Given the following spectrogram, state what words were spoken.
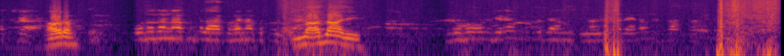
ਅੱਛਾ। ਔਰ ਉਦੋਂ ਦਾ ਨਾ ਕੋਈ ਤਲਾਕ ਹੋਇਆ ਨਾ ਕੁਝ ਮਾਦਾ ਜੀ। ਉਹ ਜਿਹੜਾ ਮਤਲਬ ਜਾਨ ਦਾ ਰਹਿਣਾ ਉਹਦੇ ਸਾਥ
